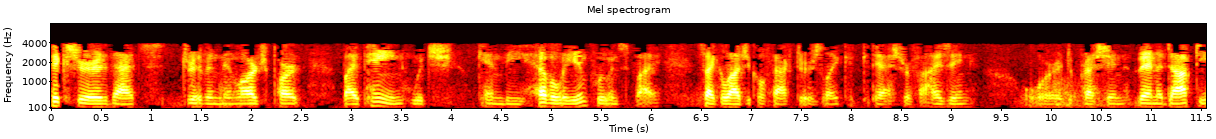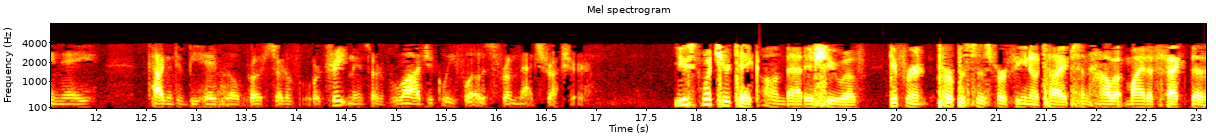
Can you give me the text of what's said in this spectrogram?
picture that's driven in large part by pain, which can be heavily influenced by psychological factors like catastrophizing or depression, then adopting a cognitive behavioral approach sort of or treatment sort of logically flows from that structure. Just what's your take on that issue of different purposes for phenotypes and how it might affect the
